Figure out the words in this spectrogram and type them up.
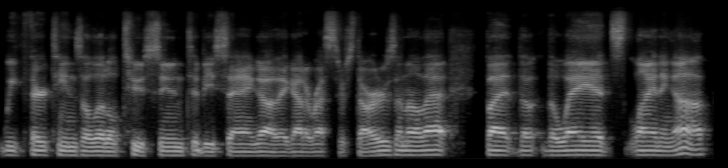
week 13 is a little too soon to be saying oh they got to rest their starters and all that but the the way it's lining up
